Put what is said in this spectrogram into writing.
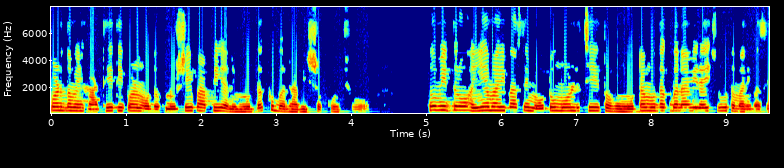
પણ તમે હાથેથી પણ મોદકનો શેપ આપી અને મોદક બનાવી શકો છો. તો મિત્રો, અહીંયા મારી પાસે મોટું મોલ્ડ છે, તો હું મોટા મોદક બનાવી રહી છું. તમારી પાસે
